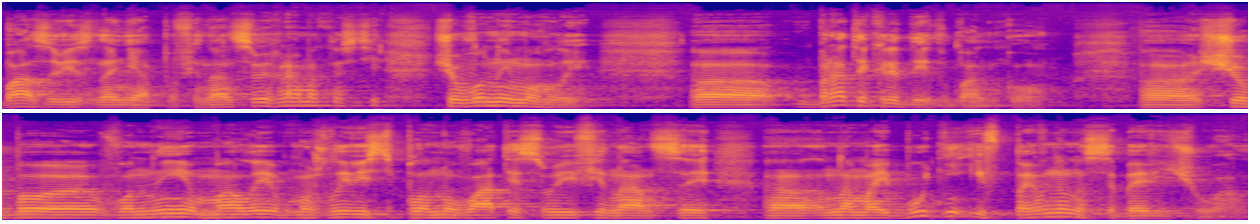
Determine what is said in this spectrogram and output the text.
базові знання по фінансовій грамотності, щоб вони могли е, брати кредит в банку, е, щоб вони мали можливість планувати свої фінанси е, на майбутнє і впевнено себе відчували.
